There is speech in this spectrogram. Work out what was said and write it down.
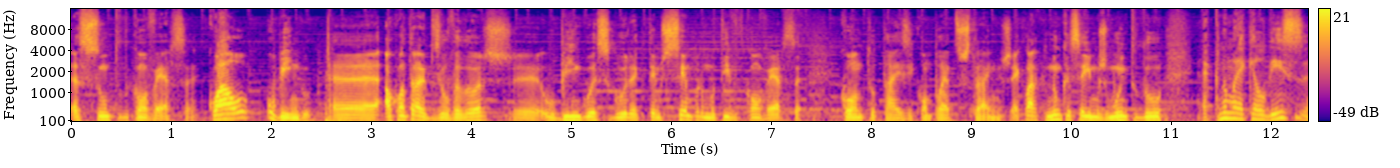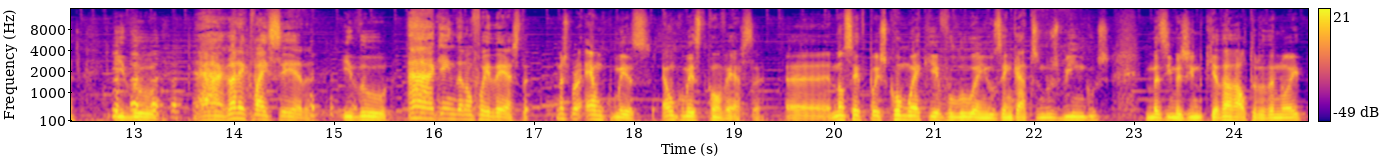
assunto de conversa. Qual? O bingo. Uh, ao contrário dos elevadores, o bingo assegura que temos sempre motivo de conversa com totais e completos estranhos. É claro que nunca saímos muito do a que número é que ele disse? E do ah, agora é que vai ser? E do ah, que ainda não foi desta. Mas é um começo, é um começo de conversa. Uh, não sei depois como é que evoluem os engates nos bingos, mas imagino que a dada altura da noite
